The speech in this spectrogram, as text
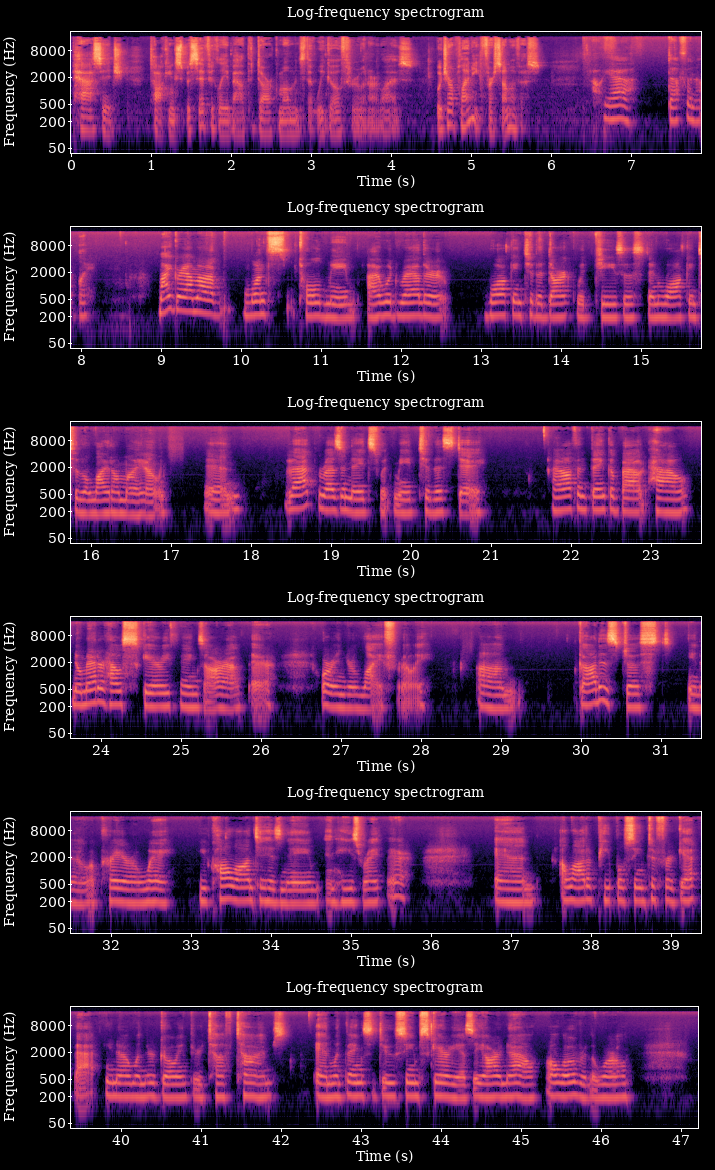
passage, talking specifically about the dark moments that we go through in our lives which are plenty for some of us. Oh, yeah, definitely. My grandma once told me I would rather walk into the dark with Jesus than walk into the light on my own. And that resonates with me to this day. I often think about how, no matter how scary things are out there or in your life, really, um, God is just, you know, a prayer away. You call on to his name and he's right there. And a lot of people seem to forget that, you know, when they're going through tough times and when things do seem scary as they are now all over the world.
